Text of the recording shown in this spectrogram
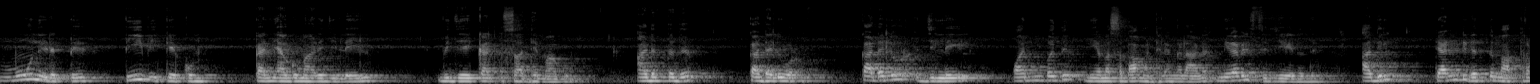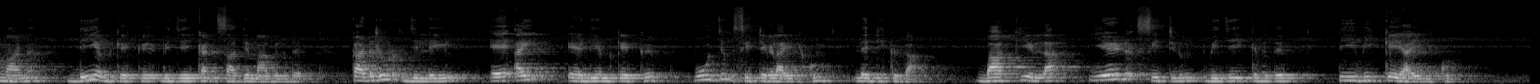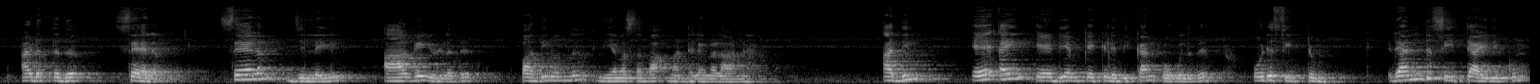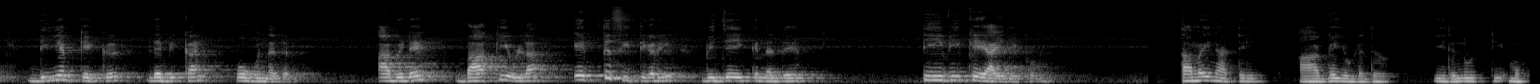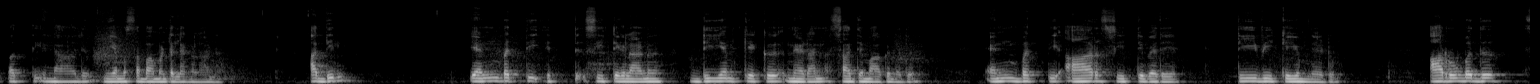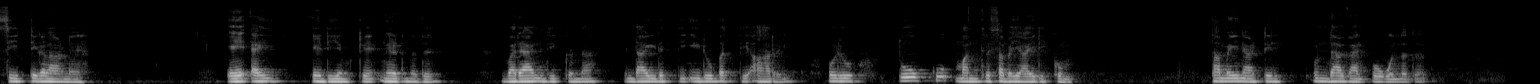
മൂന്നിടത്ത് ടി വി കെക്കും കന്യാകുമാരി ജില്ലയിൽ വിജയിക്കാൻ സാധ്യമാകും. അടുത്തത് കടലൂർ. കടലൂർ ജില്ലയിൽ ഒൻപത് നിയമസഭാ മണ്ഡലങ്ങളാണ് നിലവിൽ സ്ഥിതി ചെയ്യുന്നത്. അതിൽ രണ്ടിടത്ത് മാത്രമാണ് ഡി എം കെക്ക് വിജയിക്കാൻ സാധ്യമാകുന്നത്. കടലൂർ ജില്ലയിൽ A I A D M കെക്ക് പൂജ്യം സീറ്റുകളായിരിക്കും ലഭിക്കുക. ബാക്കിയുള്ള ഏഴ് സീറ്റിലും വിജയിക്കുന്നത് ടി വി കെ ആയിരിക്കും. അടുത്തത് സേലം. സേലം ജില്ലയിൽ ആകെയുള്ളത് പതിനൊന്ന് നിയമസഭാ മണ്ഡലങ്ങളാണ്. അതിൽ A I A D M കെക്ക് ലഭിക്കാൻ പോകുന്നത് ഒരു സീറ്റും രണ്ട് സീറ്റായിരിക്കും ഡി എം കെക്ക് ലഭിക്കാൻ പോകുന്നത്. അവിടെ ബാക്കിയുള്ള എട്ട് സീറ്റുകളിൽ വിജയിക്കുന്നത് ടി വി കെ ആയിരിക്കും. തമിഴ്നാട്ടിൽ ആകെയുള്ളത് ഇരുന്നൂറ്റി മുപ്പത്തി നാല് നിയമസഭാ മണ്ഡലങ്ങളാണ്. അതിൽ എൺപത്തി എട്ട് സീറ്റുകളാണ് ഡി എം കെക്ക് നേടാൻ സാധ്യമാകുന്നത്. എൺപത്തി ആറ് സീറ്റ് വരെ ടി വി കെയും നേടും. അറുപത് സീറ്റുകളാണ് A I A D M K നേടുന്നത്. വരാനിരിക്കുന്ന രണ്ടായിരത്തി ഇരുപത്തി ആറിൽ ഒരു തൂക്കു മന്ത്രിസഭയായിരിക്കും തമിഴ്നാട്ടിൽ ഉണ്ടാകാൻ പോകുന്നത്.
